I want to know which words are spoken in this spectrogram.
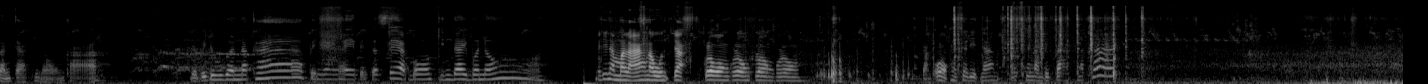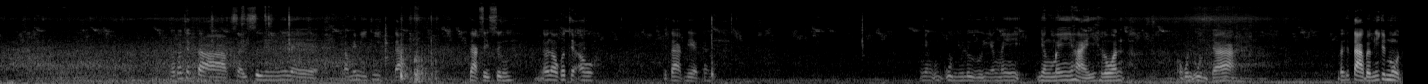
กันจ้ะพี่น้องค่ะ เดี๋ยวไปดูกันนะคะ เป็นยังไง เป็นกระแซบบ่กินได้บ่เนาะไม่ได้นำมาล้างเราจะกรองกรองกรองกรองตักออกให้เสด็จน้ำแล้วคือนำไปตากนะคะ เราก็จะตากใส่ซึ้งนี่แหละเราไม่มีที่ตากตากใส่ซึ้งแล้วเราก็จะเอาไปตากแดดกัน ยังอุ่นๆอยู่เลยยังไม่ยังไม่หายร้อนอาอุ่นๆจ้าเราจะตากแบบนี้จนหมด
